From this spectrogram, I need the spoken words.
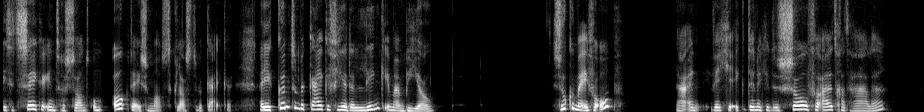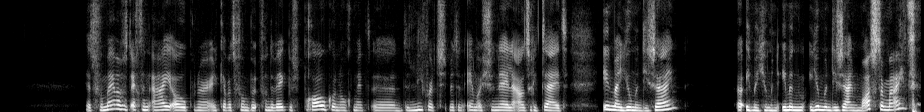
is het zeker interessant om ook deze masterclass te bekijken. Nou, je kunt hem bekijken via de link in mijn bio. Zoek hem even op Nou, en weet je, ik denk dat je er zoveel uit gaat halen. Het, voor mij was het echt een eye-opener. Ik heb het van, van de week besproken nog met uh, de lieverds met een emotionele autoriteit in mijn human design. Uh, in, mijn in mijn human design mastermind.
